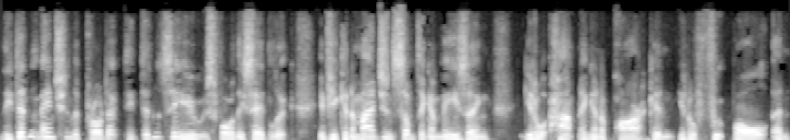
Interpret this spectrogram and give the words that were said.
They didn't mention the product. They didn't say who it was for. They said, look, if you can imagine something amazing, you know, happening in a park and you know football and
